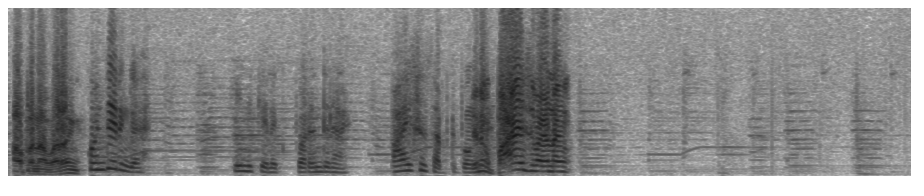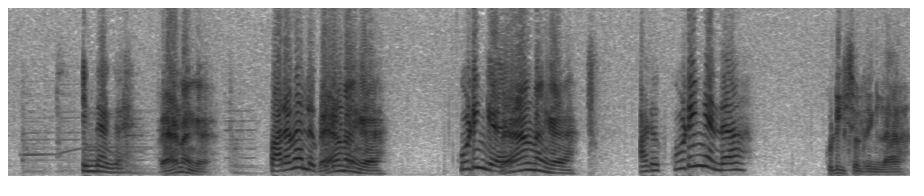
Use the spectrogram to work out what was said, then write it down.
அப்ப நான் வரேன். கொஞ்சம் இருங்க இன்னைக்கு எனக்கு பிறந்த நாள். பாயசம் சாப்பிட்டு போங்க. எனக்கு பாயசம் வேணாங்க. இந்தாங்க. வேணாங்க. பரவாயில்ல. வேணாங்க. குடிங்க. வேணாங்க. அட குடிங்கண்ணா. குடிக்க சொல்றீங்களா?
